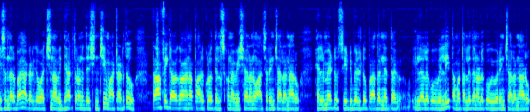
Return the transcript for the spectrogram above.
ఈ సందర్భంగా అక్కడికి వచ్చిన విద్యార్థులను ఉద్దేశించి మాట్లాడుతూ ట్రాఫిక్ అవగాహన పార్కులో తెలుసుకున్న విషయాలను ఆచరించాలన్నారు. హెల్మెట్ సీట్ బెల్ట్ ప్రాధాన్యత ఇళ్ళకు వెళ్ళి తమ తల్లిదండ్రులకు వివరించాలన్నారు.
